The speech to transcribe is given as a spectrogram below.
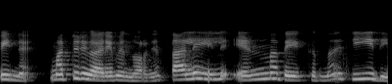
പിന്നെ മറ്റൊരു കാര്യം എന്ന് പറഞ്ഞാൽ തലയിൽ എണ്ണ തേക്കുന്ന രീതി.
